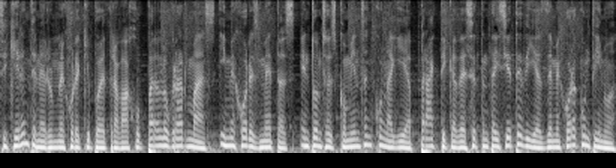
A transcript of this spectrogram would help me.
Si quieren tener un mejor equipo de trabajo para lograr más y mejores metas, entonces comienzan con la guía práctica de 77 días de mejora continua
